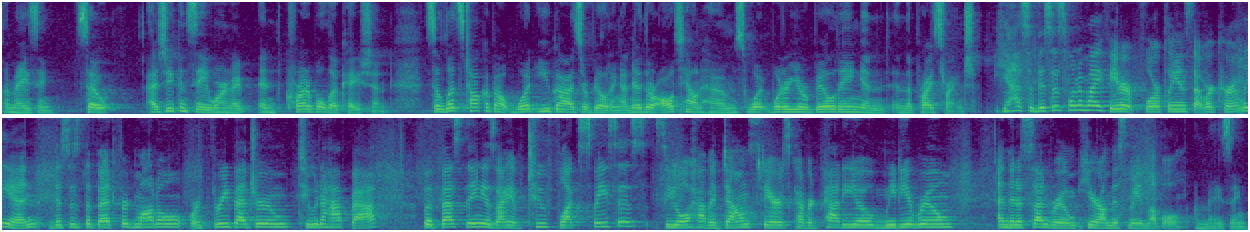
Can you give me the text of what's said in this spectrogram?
Amazing. So as you can see, we're in an incredible location. So let's talk about what you guys are building. I know they're all townhomes. What, what are you building and, and the price range? Yeah, so this is one of my favorite floor plans that we're currently in. This is the Bedford model, or three bedroom, two and a half bath. But best thing is I have two flex spaces. So you'll have a downstairs covered patio, media room, and then a sunroom here on this main level. Amazing.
